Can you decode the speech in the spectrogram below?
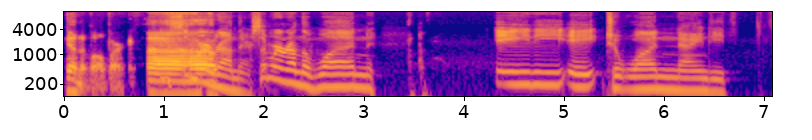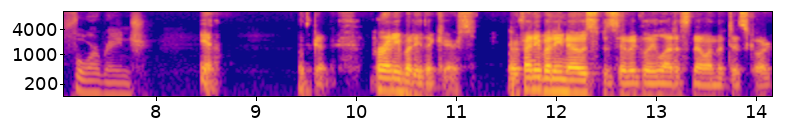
got in the ballpark. somewhere Uh, around there. Somewhere around the one eighty-eight to one ninety-four range. Yeah. That's good for anybody that cares. Or if anybody knows specifically, let us know on the Discord.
